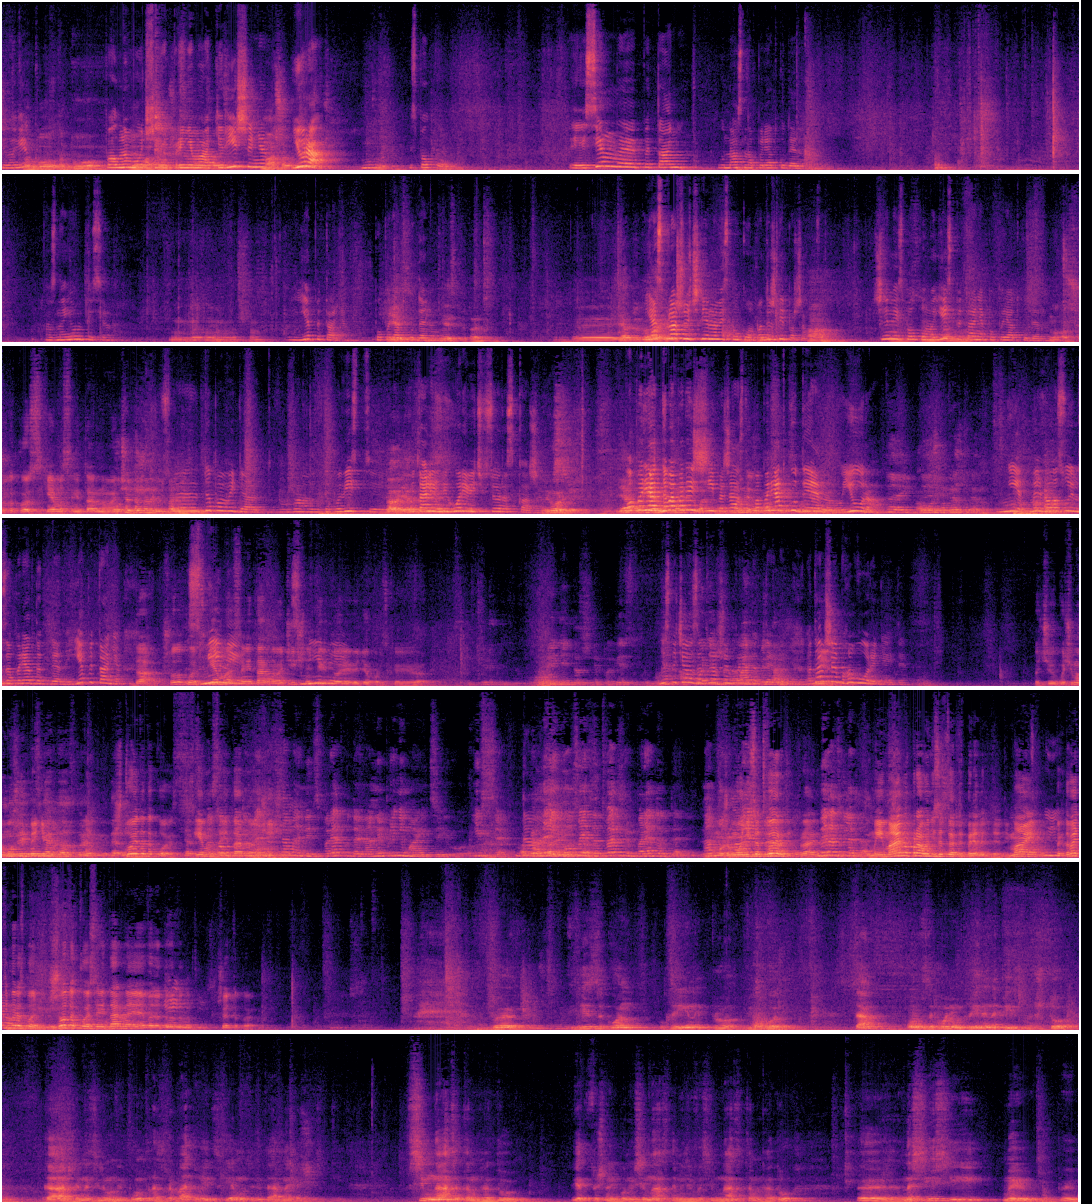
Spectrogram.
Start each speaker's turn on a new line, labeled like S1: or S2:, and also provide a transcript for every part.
S1: человек,
S2: Ваша
S1: принимать решения. Юра, ісполком. Е, Сім е, питань у нас на порядку денному. Ознайомтеся.
S3: Ну, ми що.
S1: Є питання по порядку денному?
S2: есть питание. Э, Я, предлагаю...
S1: Я спрашиваю членов исполкома. Подожди, пожалуйста.
S2: А,
S1: Члены исполкома, є питання по порядку денному?
S3: Ну, а що таке схема санітарного
S2: вот это мы
S3: очищення?
S2: написали.
S1: Е, Доповідять. Вам доповість е,
S2: Да, я-
S1: Віталій Григорьович все розкаже.
S2: Григорий, я
S1: По порядку, давай
S2: хотел-
S1: подожди, пожалуйста, по порядку денному. Юра.
S2: А может, по порядку денному?
S1: Ні, ми голосуємо за порядок денний. Є питання?
S3: Да. Що таке
S1: Зміни-
S3: схема санітарного очищення
S1: зміни-
S3: території Відьопольської ради?
S4: Принять должны повестку.
S1: Ми спочатку затверджуємо порядок денний, а далі
S3: Ні.
S1: обговорення йде.
S3: Почему,
S2: А
S3: почему мы
S2: может,
S3: не
S2: его снять
S3: принимаем?
S2: надо в порядку денному?
S3: Что это такое?
S2: Я
S3: Схема
S2: сказал,
S3: санітарного
S4: Це
S3: очищення.
S4: саме він з порядку денного не приймається його. І все.
S1: Да.
S4: Але його ми затверджуємо порядок денний.
S3: Ми
S4: Нам
S3: можемо його не
S4: пропонують-
S3: затвердити, правильно?
S4: Ми розглядаємо.
S3: Ми маємо право не затвердити порядок денний? Маємо. Так давайте ми розповімо, що таке санітарне... вот это вот- Що це таке?
S5: В- Есть закон Украины про відходи. Там в законе Украины написано, что каждый населенный пункт разрабатывает схему санитарной очистки. В 2017 году, я точно не помню, в 2017 или 2018 году э, на сессии мы э,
